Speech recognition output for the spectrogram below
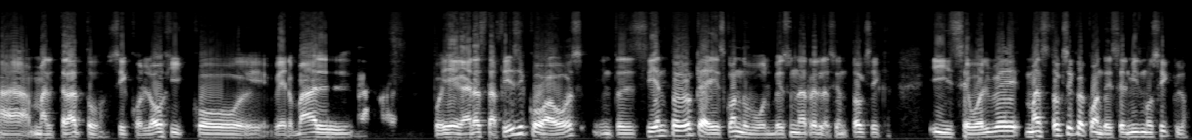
a maltrato psicológico, verbal, puede llegar hasta físico a vos. Entonces siento yo que ahí es cuando volvés una relación tóxica y se vuelve más tóxica cuando es el mismo ciclo.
